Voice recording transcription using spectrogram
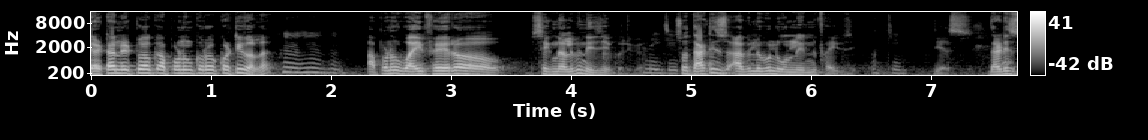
ଡାଟା ନେଟୱାର୍କ ଆପଣଙ୍କର କଟିଗଲା ଆପଣ ୱାଇଫାଇର सिग्नल भी निजे करिवे so that is available only in 5G yes that is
